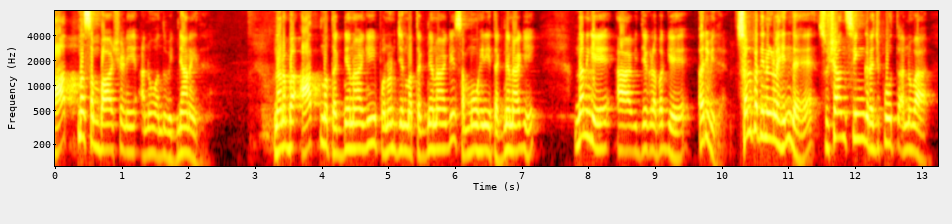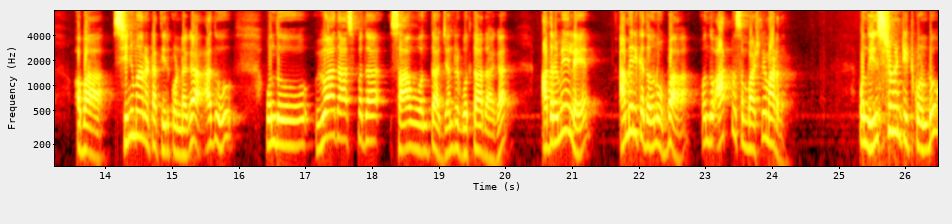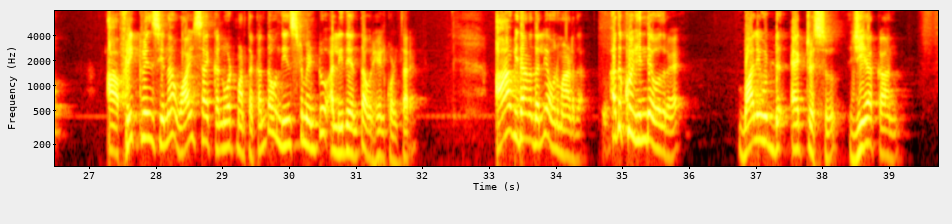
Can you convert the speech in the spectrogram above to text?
ಆತ್ಮ ಸಂಭಾಷಣೆ ಅನ್ನೋ ಒಂದು ವಿಜ್ಞಾನ ಇದೆ. ನಾನೊಬ್ಬ ಆತ್ಮ ತಜ್ಞನಾಗಿ ಪುನರ್ಜನ್ಮ ತಜ್ಞನಾಗಿ ಸಮ್ಮೋಹಿನಿ ತಜ್ಞನಾಗಿ ನನಗೆ ಆ ವಿದ್ಯೆಗಳ ಬಗ್ಗೆ ಅರಿವಿದೆ. ಸ್ವಲ್ಪ ದಿನಗಳ ಹಿಂದೆ ಸುಶಾಂತ್ ಸಿಂಗ್ ರಜಪೂತ್ ಅನ್ನುವ ಒಬ್ಬ ಸಿನಿಮಾ ನಟ ತೀರ್ಕೊಂಡಾಗ ಅದು ಒಂದು ವಿವಾದಾಸ್ಪದ ಸಾವು ಅಂತ ಜನರಿಗೆ ಗೊತ್ತಾದಾಗ ಅದರ ಮೇಲೆ ಅಮೆರಿಕದವನು ಒಬ್ಬ ಒಂದು ಆತ್ಮ ಸಂಭಾಷಣೆ ಮಾಡಿದ. ಒಂದು ಇನ್ಸ್ಟ್ರೂಮೆಂಟ್ ಇಟ್ಕೊಂಡು ಆ ಫ್ರೀಕ್ವೆನ್ಸಿನ ವಾಯ್ಸ್ ಆಗಿ ಕನ್ವರ್ಟ್ ಮಾಡ್ತಕ್ಕಂಥ ಒಂದು ಇನ್ಸ್ಟ್ರೂಮೆಂಟು ಅಲ್ಲಿದೆ ಅಂತ ಅವ್ರು ಹೇಳ್ಕೊಳ್ತಾರೆ. ಆ ವಿಧಾನದಲ್ಲಿ ಅವನು ಮಾಡ್ದ. ಅದಕ್ಕೂ ಹಿಂದೆ ಹೋದರೆ ಬಾಲಿವುಡ್ ಆ್ಯಕ್ಟ್ರೆಸ್ಸು ಜಿಯಾ ಖಾನ್,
